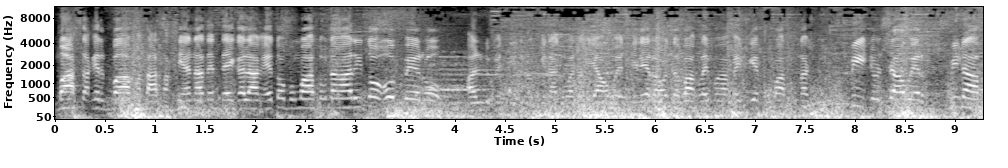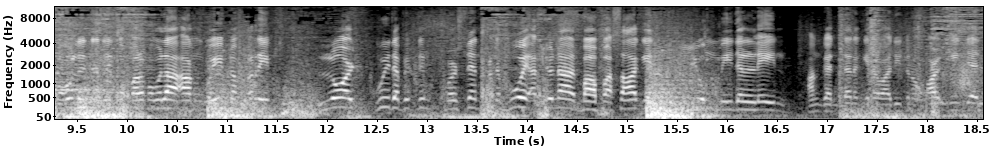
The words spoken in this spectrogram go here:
Masakir ba? Matasaksihan natin. Teka lang, ito, pumasok na nga rito. Oh, pero, ang lupit dito ng ginagawa ng Yahoo Escalera on the backline, mga kaibigan. Pumasok na meteor shower. Pinapaulan na dito para mawala ang wave ng Caribs. Lord, with a 15% pa na buhay. At yun na, babasagin yung middle lane. Ang ganda ng ginawa dito ng Archangel.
